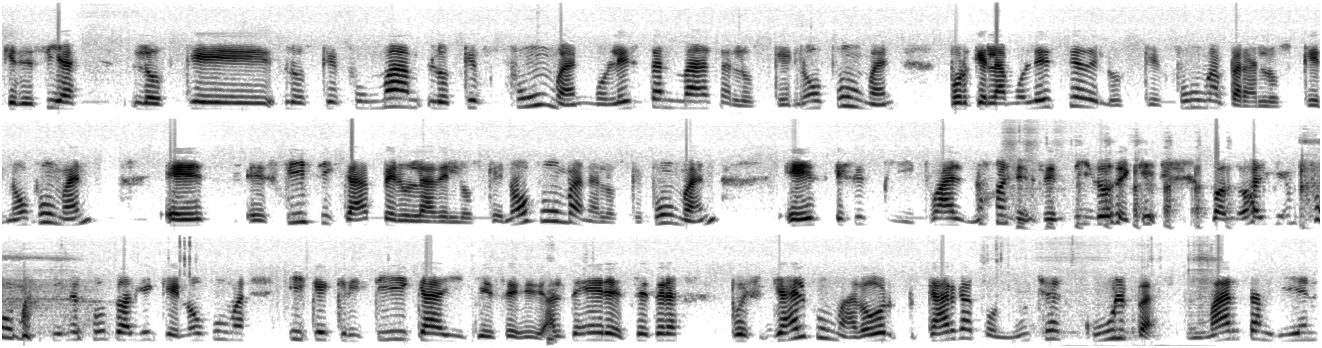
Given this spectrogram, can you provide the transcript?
que decía los que los que fuman los que fuman molestan más a los que no fuman porque la molestia de los que fuman para los que no fuman es es física pero la de los que no fuman a los que fuman es, es espiritual, ¿no? En el sentido de que cuando alguien fuma, tienes junto a alguien que no fuma y que critica y que se altera, etcétera, pues ya el fumador carga con muchas culpas. Fumar también,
